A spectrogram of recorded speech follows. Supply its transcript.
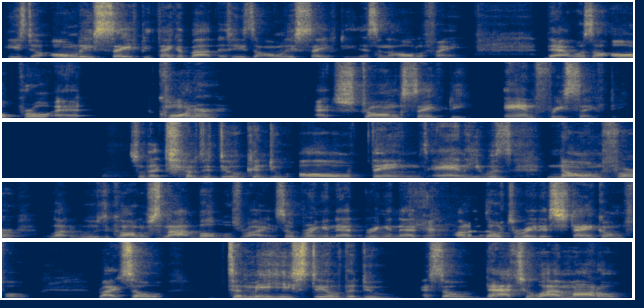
He's the only safety. Think about this. He's the only safety that's in the Hall of Fame that was an all pro at corner, at strong safety, and free safety. So that the dude can do all things, and he was known for like we used to call them snot bubbles, right? So bringing that, bringing that yeah. unadulterated stank on folk, right? So to me, he's still the dude, and so that's who I model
